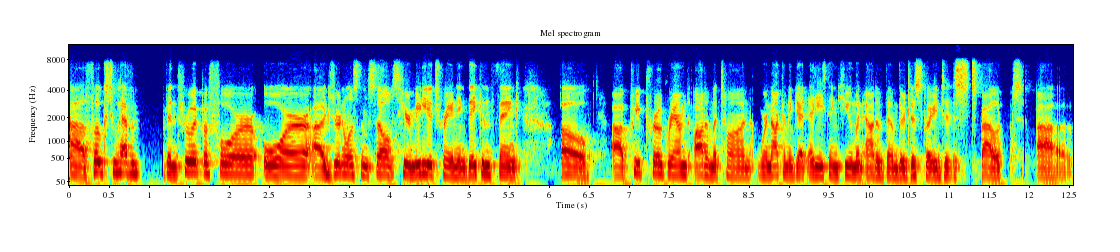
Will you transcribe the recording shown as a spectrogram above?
uh, folks who haven't been through it before or uh, journalists themselves hear media training, they can think, oh, uh, pre-programmed automaton. We're not going to get anything human out of them. They're just going to spout uh,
